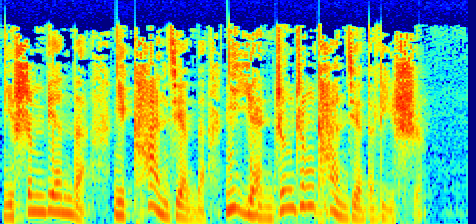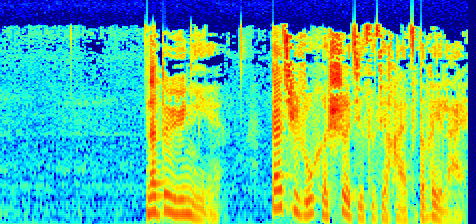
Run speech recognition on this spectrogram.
你身边的、你看见的、你眼睁睁看见的历史。那对于你，该去如何设计自己孩子的未来，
